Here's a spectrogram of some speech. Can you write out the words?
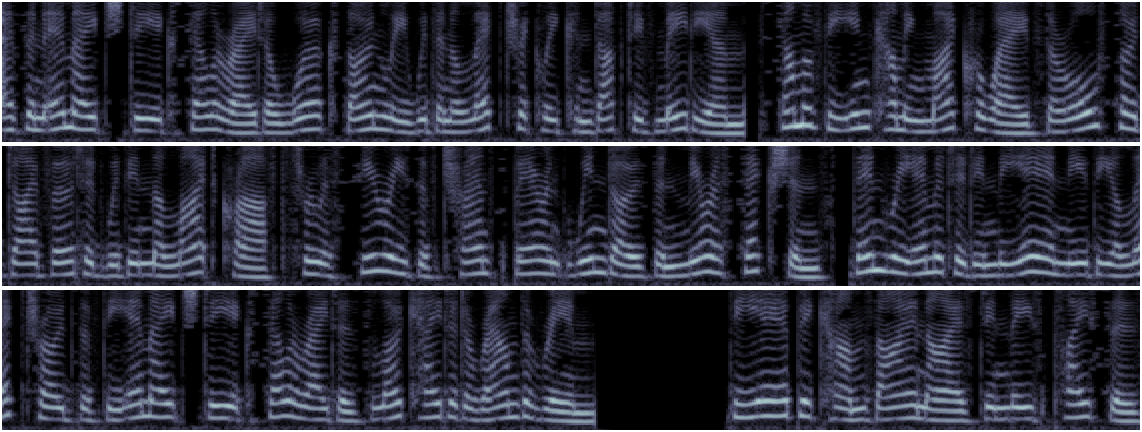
As an MHD accelerator works only with an electrically conductive medium, some of the incoming microwaves are also diverted within the lightcraft through a series of transparent windows windows and mirror sections, then re-emitted in the air near the electrodes of the MHD accelerators located around the rim. The air becomes ionized in these places,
